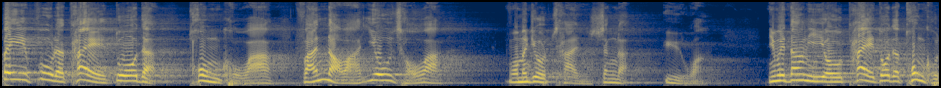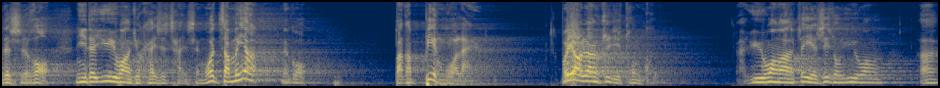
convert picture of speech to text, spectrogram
背负了太多的痛苦啊、烦恼啊、忧愁啊，我们就产生了。欲望，因为当你有太多的痛苦的时候，你的欲望就开始产生。我怎么样能够把它变过来？不要让自己痛苦。欲望啊，这也是一种欲望啊。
